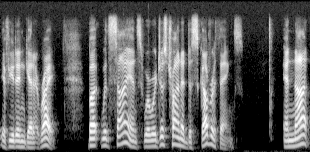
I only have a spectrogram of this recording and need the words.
if you didn't get it right. But with science, where we're just trying to discover things and not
